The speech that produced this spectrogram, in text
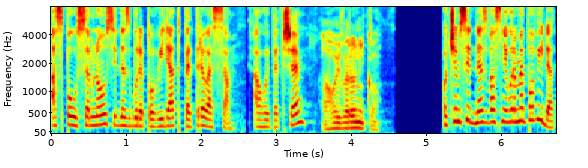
a spolu se mnou si dnes bude povídat Petr Lesa. Ahoj Petře. Ahoj Veroniko. O čem si dnes vlastně budeme povídat?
